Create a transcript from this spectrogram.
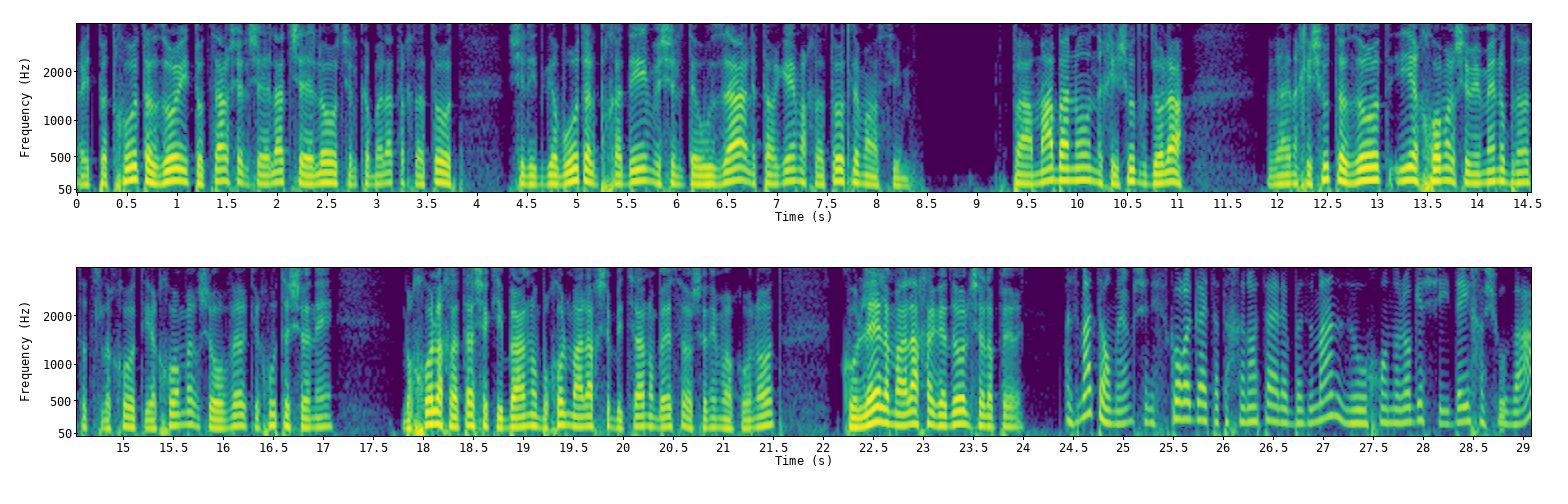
ההתפתחות הזו היא תוצר של שאלת שאלות, של קבלת החלטות, של התגברות על פחדים ושל תעוזה לתרגם החלטות למעשים. פעמה בנו נחישות גדולה, והנחישות הזאת היא החומר שממנו בנויות הצלחות, היא החומר שעובר כחוט השני בכל החלטה שקיבלנו, בכל מהלך שביצענו בעשר השנים האחרונות, כולל המהלך הגדול של הפרק. אז מה אתה אומר? שנזכור רגע את התחנות האלה בזמן, זו כרונולוגיה שהיא די חשובה.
